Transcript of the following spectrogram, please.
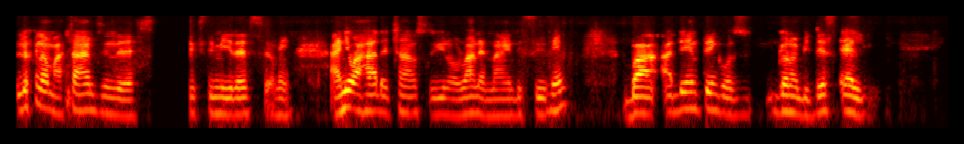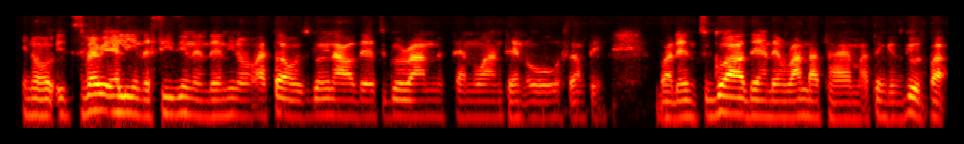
looking at my times in the 60 meters, I mean, I knew I had a chance to, you know, run a nine this season, but I didn't think it was going to be this early you know, it's very early in the season, and then you know, I thought I was going out there to go run 10 1, 10 0 or something. But then to go out there and then run that time, I think is good. But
